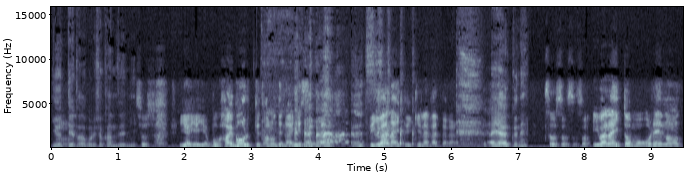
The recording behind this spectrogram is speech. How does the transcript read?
言ってたところでしょ完全にそうそう。いやいやいや、僕ハイボールって頼んでないですよね。って言わないといけなかったから。危うくねそうそうそうそう。言わないともう俺の、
